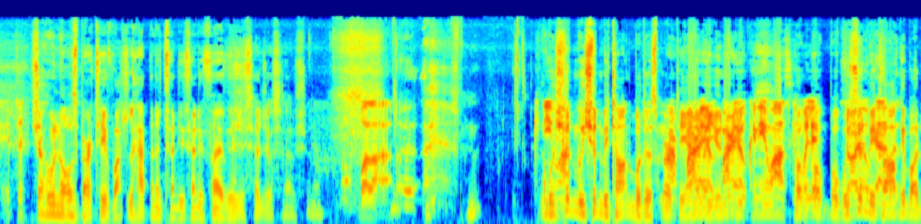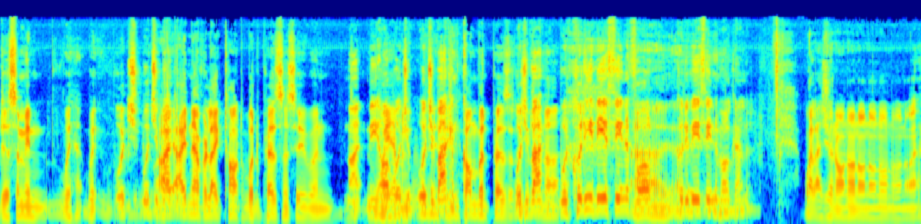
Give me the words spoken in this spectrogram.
it's a So who knows, Bertie, what will happen in 2025, as you said yourself. You know, well. Uh, you we shouldn't we shouldn't be talking about this, Bertie. Mario, anyway, you Mario, you- can you ask him? But, but, but we Sorry, shouldn't be talking about this. I mean, we, we, Would you- would you back I, I never like talking about the presidency when Ma- Micheál, would you would you back incumbent president. Would you back? know. Could he be a Fianna Fáil? Uh, could he be a Fianna Fáil candidate? Well, as you know, no, no, no, no, no, no.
